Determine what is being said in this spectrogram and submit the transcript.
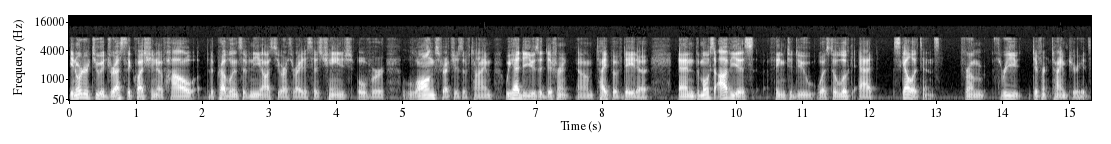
in order to address the question of how the prevalence of knee osteoarthritis has changed over long stretches of time, we had to use a different um, type of data. And the most obvious thing to do was to look at skeletons from three different time periods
